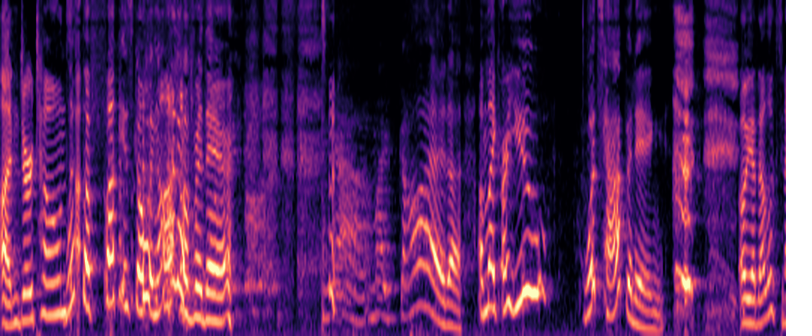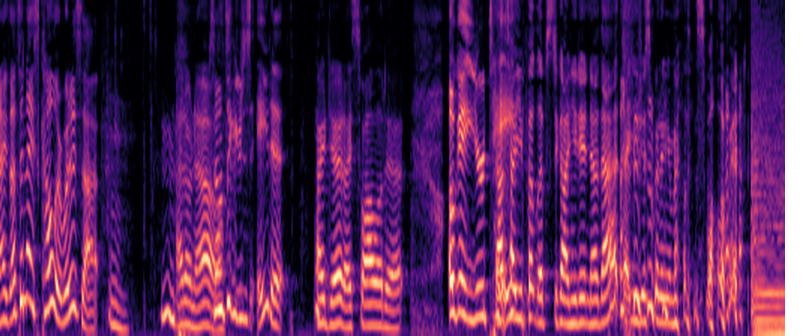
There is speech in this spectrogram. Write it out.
undertones, what uh, the fuck is going on over there? yeah. My god. I'm like, are you? What's happening? oh yeah, that looks nice. That's a nice color. What is that? Hmm. Hmm. I don't know. Sounds like you just ate it. I did. I swallowed it. Okay, your take. That's how you put lipstick on. You didn't know that? That you just put it in your mouth and swallow it.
